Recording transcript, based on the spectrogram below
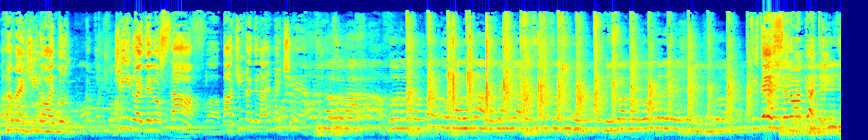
Oramai Gino è, do- Gino è dello staff, va Gino è della MC. Gino, insomma, doveva soltanto salutare che la presenza sua mi ricorda Edoardo dei Crescenti. Allora, Ti dessero anche a te.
